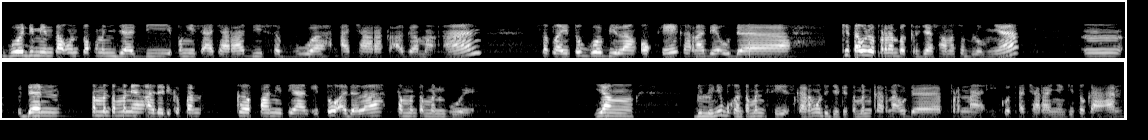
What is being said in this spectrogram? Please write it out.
gue diminta untuk menjadi pengisi acara di sebuah acara keagamaan. Setelah itu gue bilang oke okay, karena dia udah kita udah pernah bekerja sama sebelumnya. Hmm, dan teman-teman yang ada di kepan kepanitiaan itu adalah teman-teman gue. Yang dulunya bukan temen sih sekarang udah jadi temen karena udah pernah ikut acaranya gitu kan.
